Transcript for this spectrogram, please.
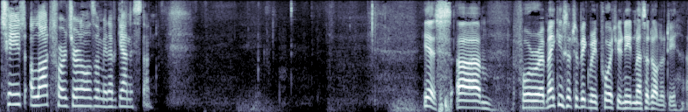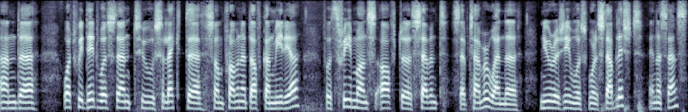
changed a lot for journalism in Afghanistan. Yes. Um for uh, making such a big report, you need methodology. And uh, what we did was then to select uh, some prominent Afghan media for three months after 7th September, when the new regime was more established, in a sense.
